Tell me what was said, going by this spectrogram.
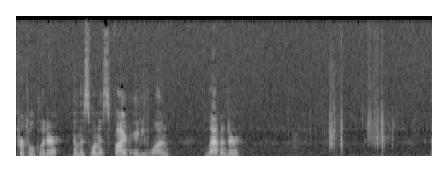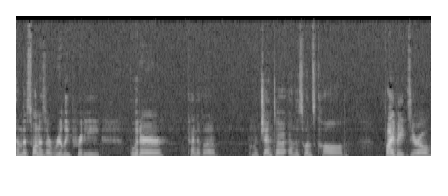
purple glitter. And this one is 581 Lavender And this one is a really pretty glitter, kind of a magenta, and this one's called 580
